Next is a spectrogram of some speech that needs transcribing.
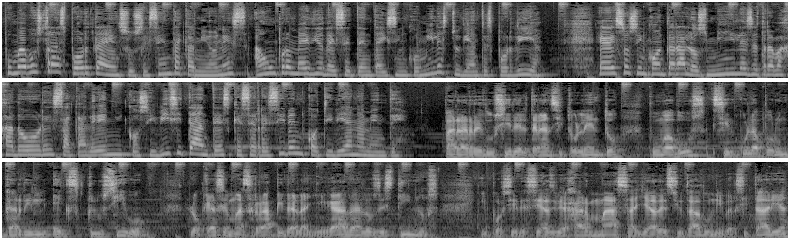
Pumabús transporta en sus 60 camiones a un promedio de 75 mil estudiantes por día. Eso sin contar a los miles de trabajadores, académicos y visitantes que se reciben cotidianamente. Para reducir el tránsito lento, Pumabús circula por un carril exclusivo, lo que hace más rápida la llegada a los destinos. Y por si deseas viajar más allá de Ciudad Universitaria,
